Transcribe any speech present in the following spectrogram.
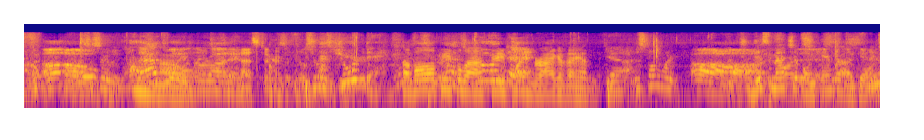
Uh-oh. That's what he's running. Pass turn. That's your deck. Of all people that have to be playing Ragavan, yeah, I just don't like. Oh. This matchup on camera again?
